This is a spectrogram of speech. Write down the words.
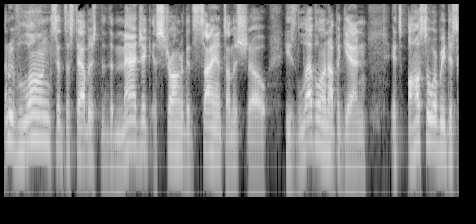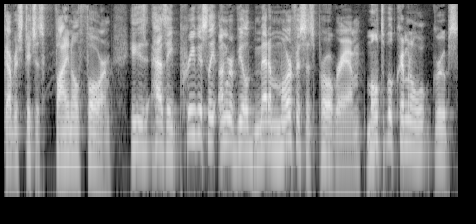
And we've long since established that the magic is stronger than science on the show. He's leveling up again. It's also where we discover Stitch's final form. He has a previously unrevealed metamorphosis program. Multiple criminal groups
